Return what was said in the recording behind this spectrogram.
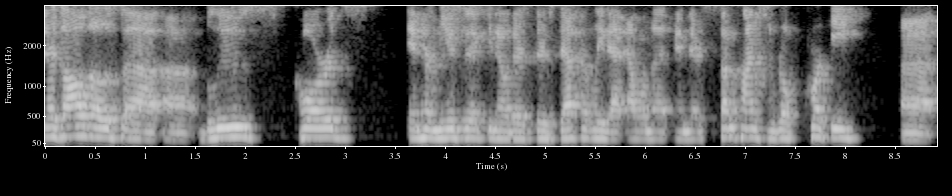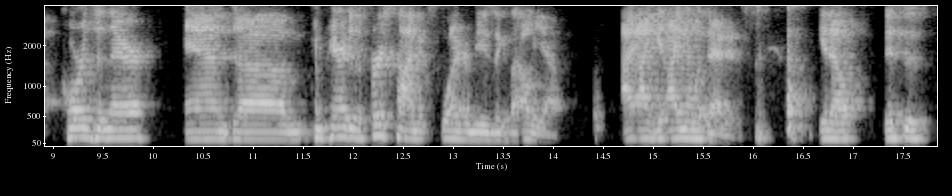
there's all those uh, uh, blues chords in her music. You know, there's there's definitely that element, and there's sometimes some real quirky uh, chords in there. And um, compared to the first time exploring her music, it's like, oh yeah, I I, get, I know what that is. you know, this is,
